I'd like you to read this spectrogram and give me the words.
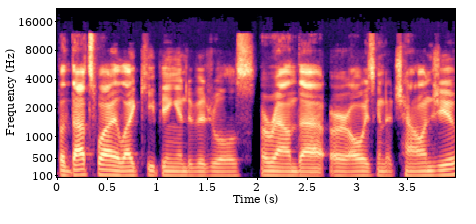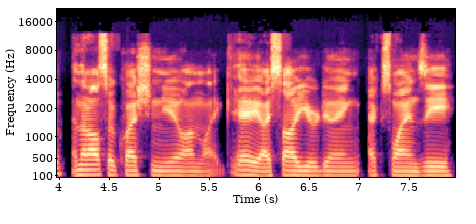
but that's why I like keeping individuals around that are always going to challenge you. And then also question you on like, Hey, I saw you were doing X, Y, and Z,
